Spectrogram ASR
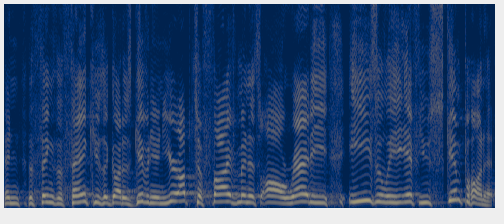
and the things, the thank yous that God has given you, and you're up to five minutes already, easily, if you skimp on it.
